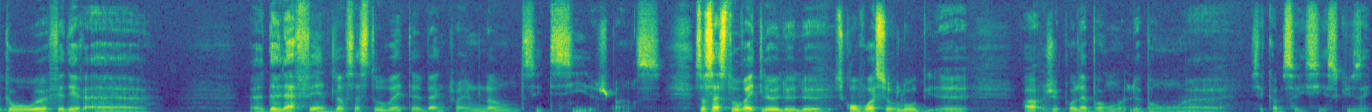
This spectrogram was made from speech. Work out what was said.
taux, fédéral de la Fed. Là, ça se trouve être Bank Prime Loan. C'est ici, je pense. Ça, ça se trouve être le, le, ce qu'on voit sur l'autre. ah, j'ai pas le bon. Le bon c'est comme ça ici, excusez.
